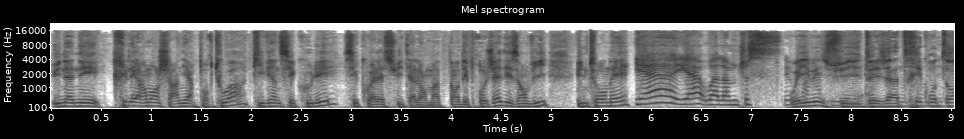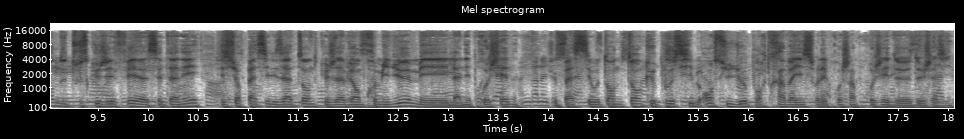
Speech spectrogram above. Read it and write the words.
une année clairement charnière pour toi qui vient de s'écouler. C'est quoi la suite alors maintenant? Des projets, des envies, une tournée? Yeah, yeah. Well, I'm just. Oui, oui, je suis déjà très contente de tout ce que j'ai fait euh, cette année. J'ai surpassé les attentes que j'avais en premier lieu, mais l'année prochaine, je vais passer autant de temps que possible en studio pour travailler sur les prochains projets de, de Jazzy.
